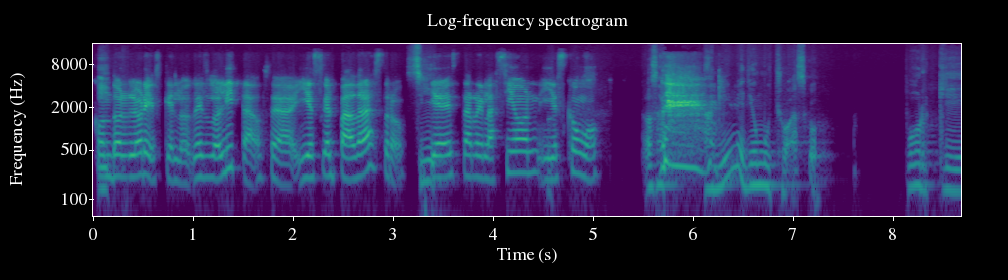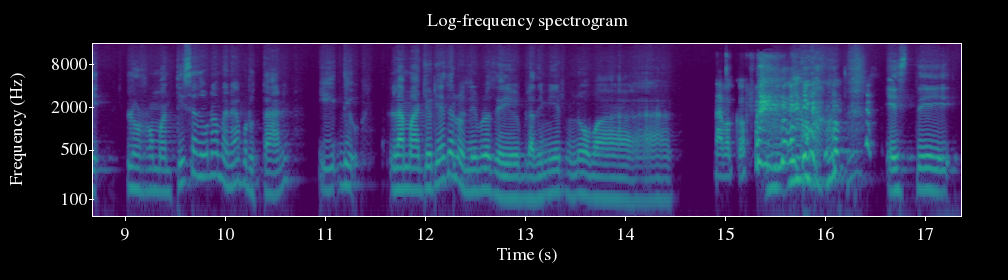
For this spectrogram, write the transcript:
Con y Dolores, que lo, es Lolita, o sea, y es el padrastro, y sí, quiere esta relación, y es como, o sea, a mí me dio mucho asco. Porque lo romantiza de una manera brutal. Y digo, la mayoría de los libros de Vladimir Nova Nabokov. No, este,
